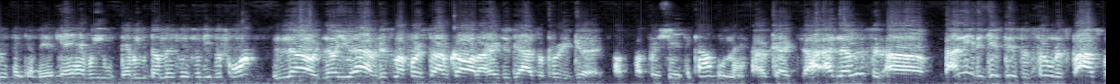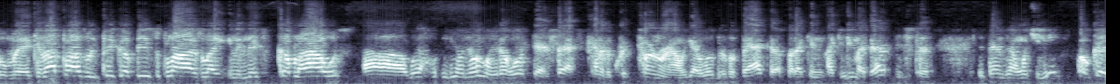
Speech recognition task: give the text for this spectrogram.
Roofing company. Okay. Have we have we done business with you before? No, no, you haven't. This is my first time call. I heard you guys were pretty good. Appreciate the compliment. Okay. I, I, now listen. Uh, I need to get this as soon as possible, man. Can I possibly pick up these supplies like in the next couple of hours? Uh, well, you know, normally we don't work that fast. It's kind of a quick turnaround. We got a little bit of a backup, but I can I can do my best. It's to depends on what you need. Okay.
